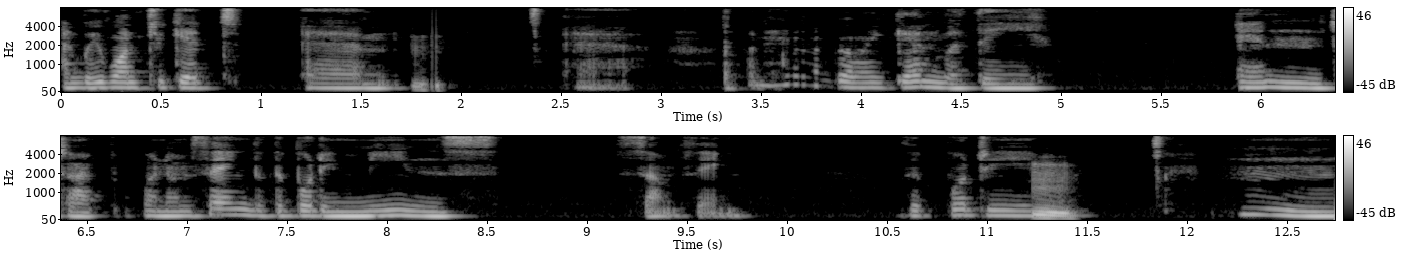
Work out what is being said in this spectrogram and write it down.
and we want to get. Um, uh, and here I go again with the N type when I'm saying that the body means something. The body. Mm. Hmm.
